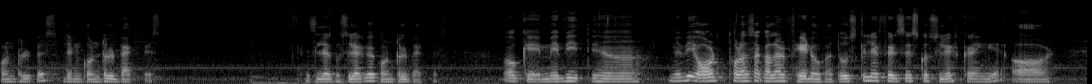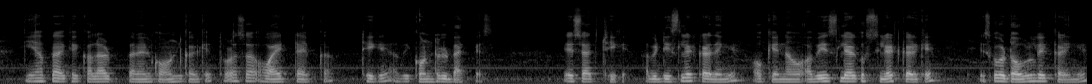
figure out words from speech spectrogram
control paste then control backspace इस लेयर को सिलेक्ट कर control backspace okay maybe maybe और थोड़ा सा कलर फेड होगा तो उसके लिए फिर से इसको सिलेक्ट करेंगे और यहाँ पे आके कलर पैनल को ऑन करके थोड़ा सा वाइट टाइप का, ठीक है, अभी कंट्रोल बैक पेस ये शायद ठीक है, अभी डिसलेक्ट कर देंगे. ओके नाउ अभी इस लेयर को सिलेक्ट करके इसको डबल क्लिक करेंगे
